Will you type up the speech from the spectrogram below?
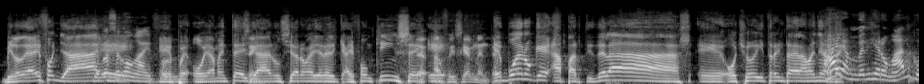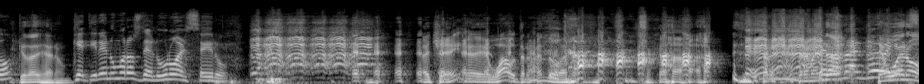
Vi lo de iPhone ya. ¿Qué pasó con iPhone? pues obviamente Sí. ya anunciaron ayer el iPhone 15. Eh, oficialmente. Es bueno que a partir de las eh, 8 y 30 de la mañana. Ay, a mí me dijeron algo. ¿Qué te dijeron? Que tiene números del 1 al 0. Eh, che, eh, wow, tremendo. Tremenda. Qué bueno,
